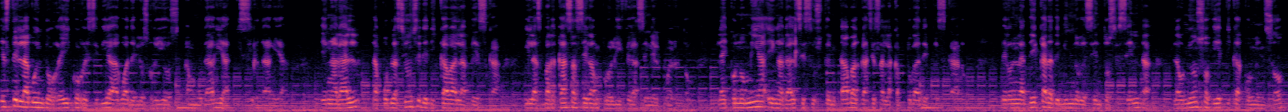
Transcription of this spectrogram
Este lago endorreico recibía agua de los ríos Amudaria y Sirdaria. En Aral, la población se dedicaba a la pesca y las barcazas eran prolíferas en el puerto. La economía en Aral se sustentaba gracias a la captura de pescado, pero en la década de 1960 la Unión Soviética comenzó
